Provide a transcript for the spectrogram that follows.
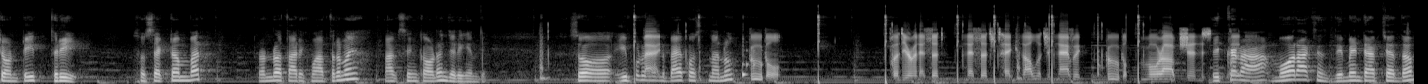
twenty three so September రెండో తారీఖు మాత్రమే నాకు సింక్ అవ్వడం జరిగింది సో ఇప్పుడు నేను బ్యాక్ వస్తున్నాను. ఇక్కడ మోర్ ఆప్షన్స్ డిమెంట్ ట్యాప్ చేద్దాం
